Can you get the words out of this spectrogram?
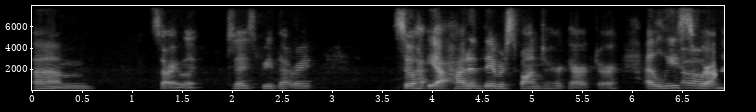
Um, sorry, did I read that right? So yeah, how did they respond to her character? At least oh. where I'm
